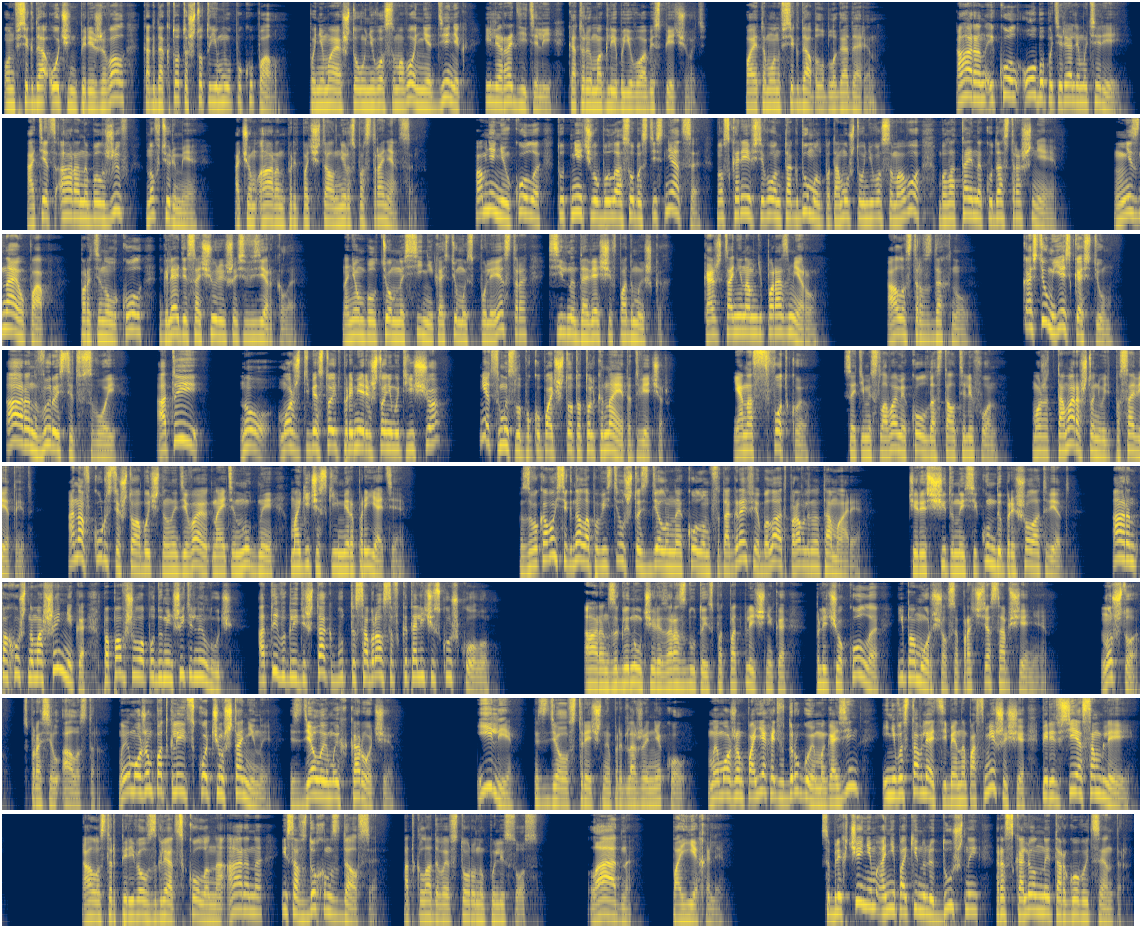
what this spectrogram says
Он всегда очень переживал, когда кто-то что-то ему покупал, понимая, что у него самого нет денег или родителей, которые могли бы его обеспечивать. Поэтому он всегда был благодарен. Аарон и Кол оба потеряли матерей. Отец Аарона был жив, но в тюрьме, о чем Аарон предпочитал не распространяться. По мнению Кола, тут нечего было особо стесняться, но, скорее всего, он так думал, потому что у него самого была тайна куда страшнее. «Не знаю, пап», — протянул Кол, глядя сощурившись в зеркало. На нем был темно-синий костюм из полиэстера, сильно давящий в подмышках. «Кажется, они нам не по размеру». Алластер вздохнул. «Костюм есть костюм. Аарон вырастет в свой. А ты... Ну, может, тебе стоит примерить что-нибудь еще?» Нет смысла покупать что-то только на этот вечер. Я нас сфоткаю. С этими словами Кол достал телефон. Может, Тамара что-нибудь посоветует. Она в курсе, что обычно надевают на эти нудные магические мероприятия. Звуковой сигнал оповестил, что сделанная Колом фотография была отправлена Тамаре. Через считанные секунды пришел ответ. «Аарон похож на мошенника, попавшего под уменьшительный луч, а ты выглядишь так, будто собрался в католическую школу». Аарон заглянул через раздутое из-под подплечника плечо Колла и поморщился, прочтя сообщение. «Ну что?» — спросил Алластер. «Мы можем подклеить скотчем штанины. Сделаем их короче». «Или», — сделал встречное предложение Кол, «мы можем поехать в другой магазин и не выставлять себя на посмешище перед всей ассамблеей». Алластер перевел взгляд с Кола на Аарона и со вздохом сдался, откладывая в сторону пылесос. «Ладно», Поехали. С облегчением они покинули душный, раскаленный торговый центр.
